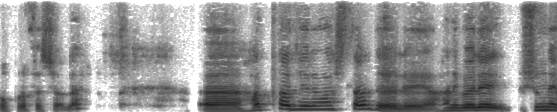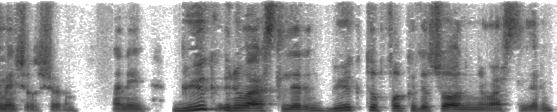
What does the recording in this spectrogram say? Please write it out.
o profesörler. Ee, hatta diğer üniversiteler de öyle ya. Hani böyle şunu demeye çalışıyorum. Hani büyük üniversitelerin, büyük tıp fakültesi olan üniversitelerin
